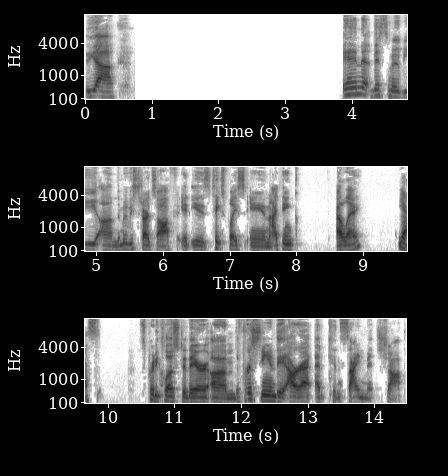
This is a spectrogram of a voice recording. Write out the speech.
yeah. In this movie, um, the movie starts off. It is takes place in I think L.A. Yes. It's pretty close to there. Um, the first scene they are at a consignment shop,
